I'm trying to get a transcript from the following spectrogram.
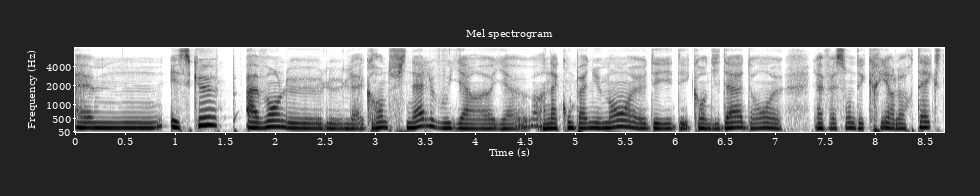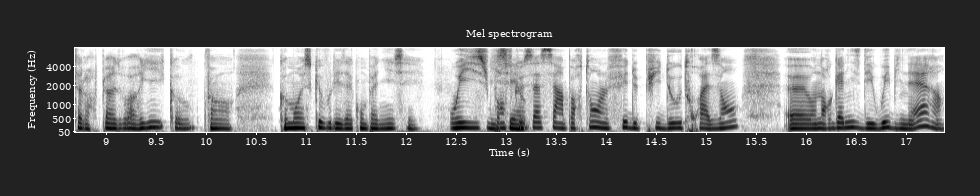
Euh, est-ce que avant le, la grande finale, il y, y, a un accompagnement des, des, candidats dans la façon d'écrire leurs textes, leur plaidoirie? Enfin, comment est-ce que vous les accompagnez oui, je pense que ça c'est important. On le fait depuis deux ou trois ans. Euh, on organise des webinaires,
